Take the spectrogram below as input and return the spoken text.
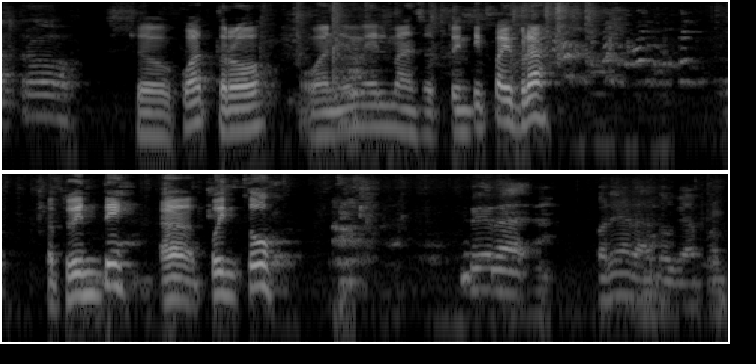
4. So 4, 1 ml man so 25 ra. Sa 20, ah, point 2. Pero pareha na to gapon.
